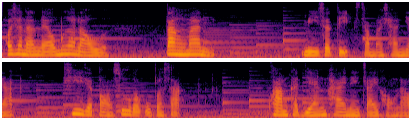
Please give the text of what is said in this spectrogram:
เพราะฉะนั้นแล้วเมื่อเราตั้งมั่น มีสติสัมปชัญญะที่จะต่อสู้กับอุปสรรค ความขัดแย้งภายในใจของเรา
